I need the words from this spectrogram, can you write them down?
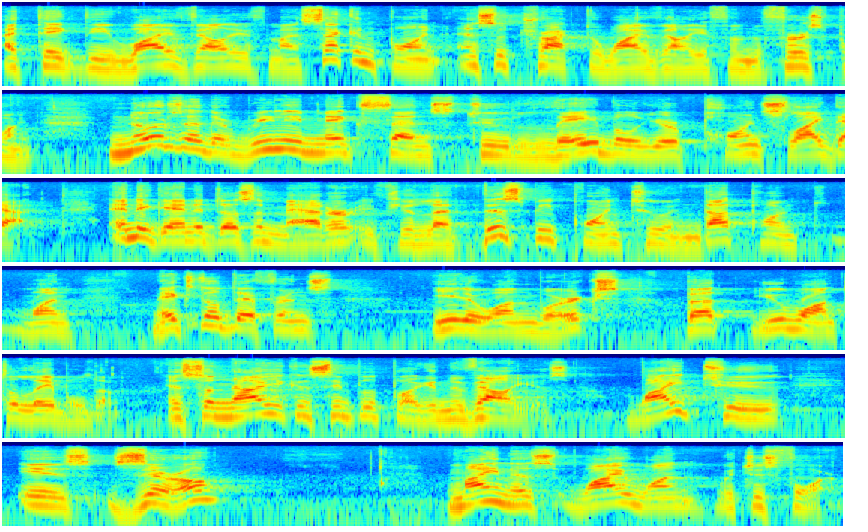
I take the y value of my second point and subtract the y value from the first point. Notice that it really makes sense to label your points like that. And again, it doesn't matter if you let this be point 2 and that point 1, makes no difference. Either one works, but you want to label them. And so now you can simply plug in the values. y2 is 0, minus y1, which is 4.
